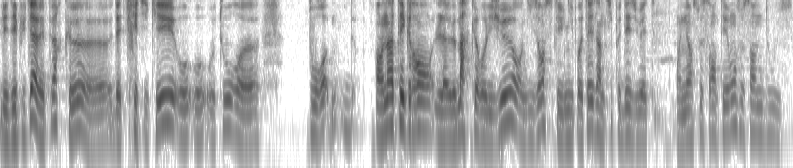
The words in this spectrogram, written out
Les députés avaient peur euh, d'être critiqués autour en intégrant le, marqueur religieux, en disant c'était une hypothèse un petit peu désuète. On est en 71, 72.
